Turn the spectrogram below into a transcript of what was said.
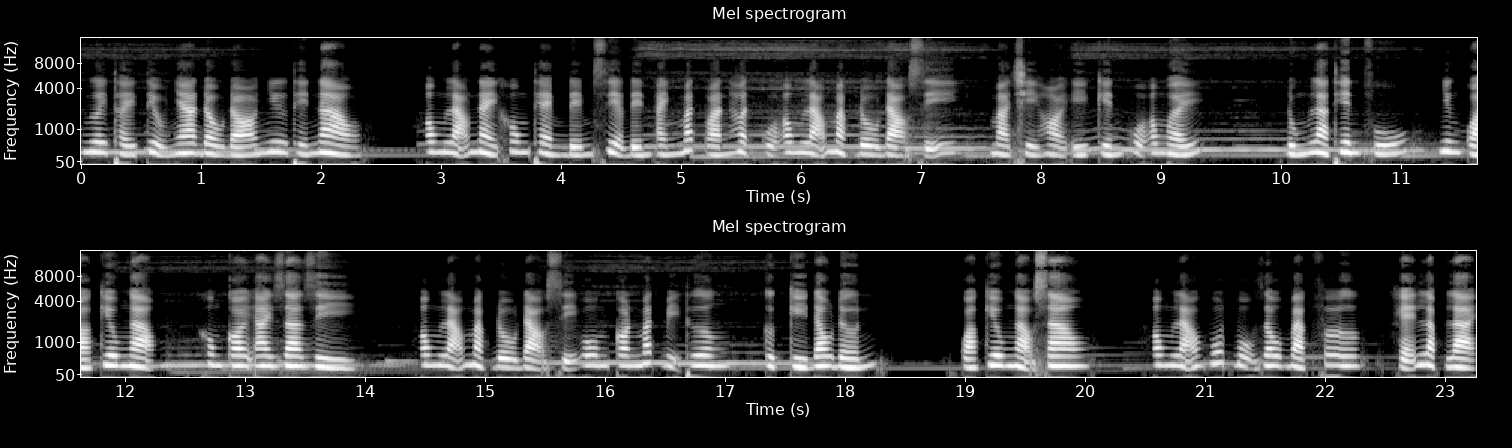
ngươi thấy tiểu nha đầu đó như thế nào? Ông lão này không thèm đếm xỉa đến ánh mắt oán hận của ông lão mặc đồ đạo sĩ, mà chỉ hỏi ý kiến của ông ấy. Đúng là thiên phú, nhưng quá kiêu ngạo, không coi ai ra gì. Ông lão mặc đồ đạo sĩ ôm con mắt bị thương, cực kỳ đau đớn. Quá kiêu ngạo sao? Ông lão vuốt bộ râu bạc phơ, khẽ lặp lại.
